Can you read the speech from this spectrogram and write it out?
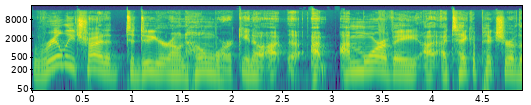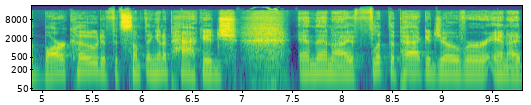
Really try to, to do your own homework. You know, I, am more of a, I take a picture of the barcode if it's something in a package, and then I flip the package over and I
